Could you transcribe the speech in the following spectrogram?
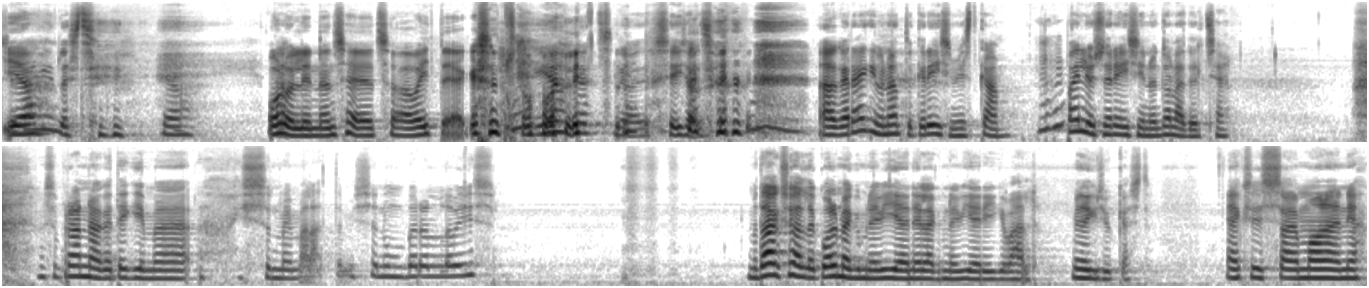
seda kindlasti. jah oluline on see, et sa vait ei jää keset lavali. seisad aga räägime natuke reisimisest ka. Mhm. palju sa reisinud oled üldse? me sõbrannaga tegime, issand, ma ei mäleta, mis see number olla võis. ma tahaks öelda kolmekümne viie ja neljakümne viie riigi vahel, midagi niisugust. Ehk siis äh, ma olen jah,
